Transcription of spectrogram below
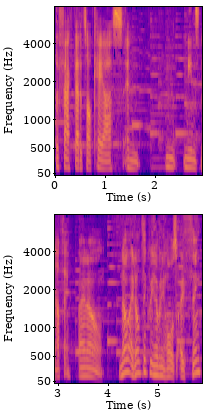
the fact that it's all chaos and m- means nothing. I know. No, I don't think we have any holes. I think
